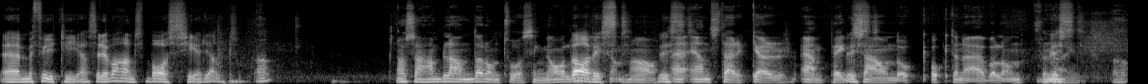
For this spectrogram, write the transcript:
Eh, med 410, så det var hans baskedja liksom. Ja. Alltså han blandar de två signalerna. Ja, liksom. visst, Ja, visst. En, stärkar Visst. Sound och, och den här Avalon. För Visst. Ja.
